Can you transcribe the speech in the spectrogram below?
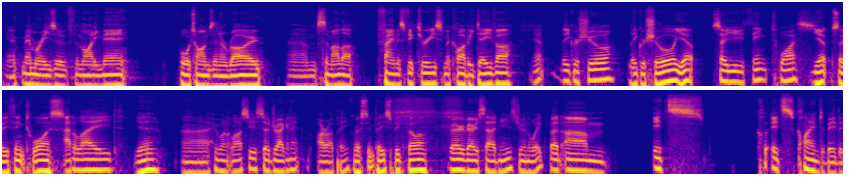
You know, memories of the mighty mare four times in a row. Um, some other famous victories. Makybe Diva, Yep. Lys Gracieux. Lys Gracieux. Yep, So you think twice. yep. So you think twice. Adelaide. Yeah. Uh, who won it last year? Sir Dragonet. RIP. Rest in peace, big fella. Very, very sad news during the week. But um, it's it's claimed to be the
